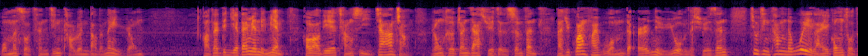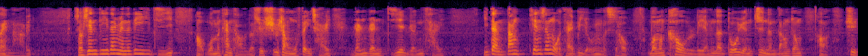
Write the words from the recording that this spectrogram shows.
我们所曾经讨论到的内容。好，在第一个单元里面，侯老爹尝试以家长融合专家学者的身份来去关怀我们的儿女与我们的学生，究竟他们的未来工作在哪里？首先，第一单元的第一集，好，我们探讨的是世上无废柴，人人皆人才。一旦当天生我材必有用的时候，我们扣连了多元智能当中，好，去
